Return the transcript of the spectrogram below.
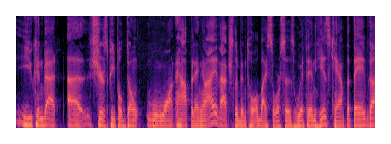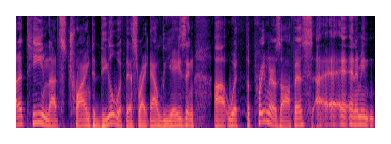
you can bet uh, Scheer's people don't want happening. And I have actually been told by sources within his camp that they've got a team that's trying to deal with this right now, liaising uh, with the premier's office. Uh, and, and I mean,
